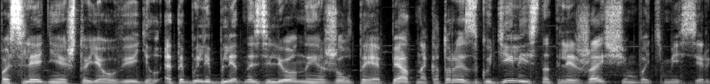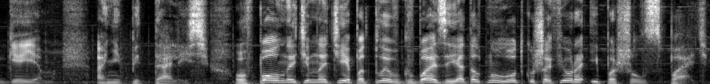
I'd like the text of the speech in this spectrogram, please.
Последнее, что я увидел, это были бледно-зеленые желтые пятна, которые сгудились над лежащим во тьме Сергеем. Они питались. В полной темноте, подплыв к базе, я толкнул лодку шофера и пошел спать.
